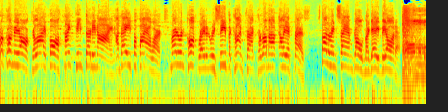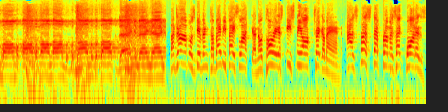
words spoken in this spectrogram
Brooklyn, New York, July 4th, 1939. A day for fireworks. Murder Incorporated received the contract to rub out Elliot Press. Stuttering Sam Goldner gave the order. The job was given to Babyface Latka, notorious East New York triggerman. As Press stepped from his headquarters,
